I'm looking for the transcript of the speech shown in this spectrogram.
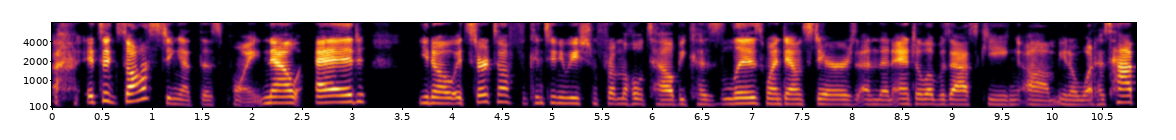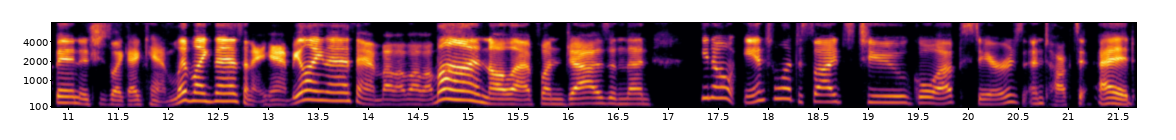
it's exhausting at this point. Now, Ed, you know, it starts off continuation from the hotel because Liz went downstairs and then Angela was asking, um, you know, what has happened. And she's like, I can't live like this and I can't be like this and blah, blah, blah, blah, blah, and all that fun jazz. And then, you know, Angela decides to go upstairs and talk to Ed.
